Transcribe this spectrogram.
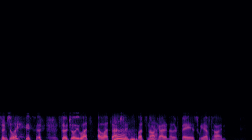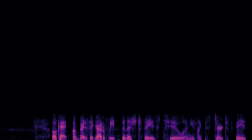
so Julie, so Julie, let's uh, let's actually let's knock Yeah. out another phase. We have time. Okay, I'm trying to figure out if we finished phase two and you'd like to start phase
